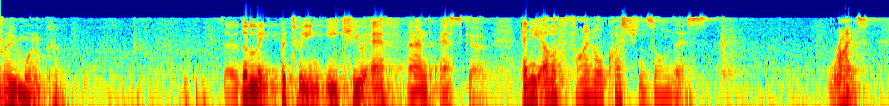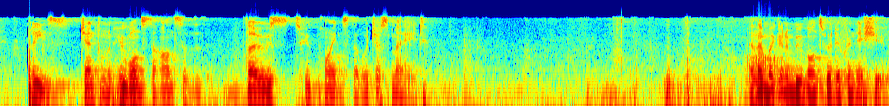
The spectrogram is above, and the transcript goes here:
framework. So the link between EQF and ESCO. Any other final questions on this? Right. Please, gentlemen, who wants to answer the, those two points that were just made? And then we're going to move on to a different issue.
